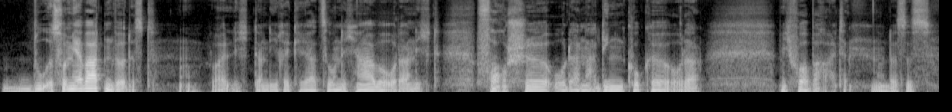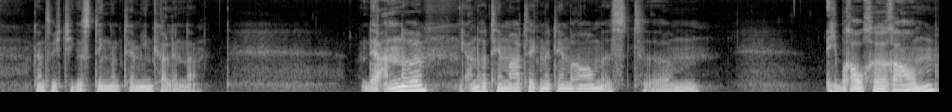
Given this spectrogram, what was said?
du es von mir erwarten würdest weil ich dann die Rekreation nicht habe oder nicht forsche oder nach Dingen gucke oder mich vorbereite. Das ist ein ganz wichtiges Ding im Terminkalender. Der andere, die andere Thematik mit dem Raum ist, ähm, ich brauche Raum,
